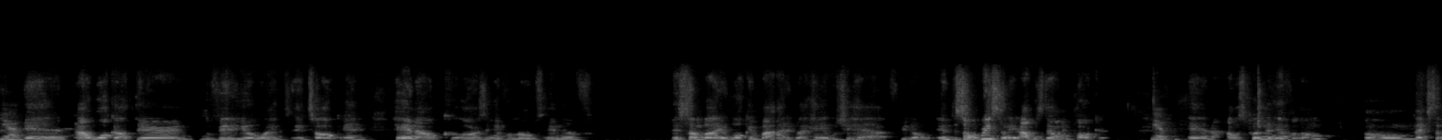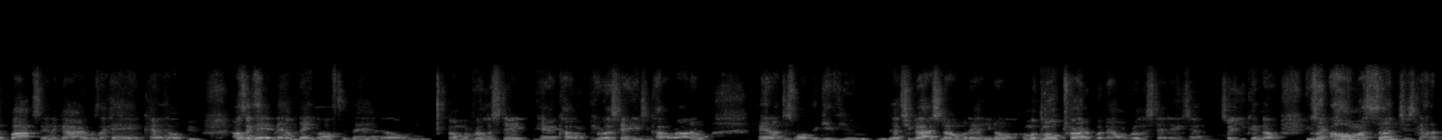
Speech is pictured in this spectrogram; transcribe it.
Yeah. And i walk out there and video and, and talk and hand out cards and envelopes and if and somebody walking by they be like hey what you have? You know? And so recently i was down in parker. Yep. And i was putting an envelope um, next to the box, and a guy was like, "Hey, can I help you?" I was like, "Hey, man, I'm Nate Lofton, man. Um, I'm a real estate here in Colorado, real estate agent in Colorado, and I just want to give you let you guys know that you know I'm a globe trotter, but now I'm a real estate agent, so you can know." He was like, "Oh, my son just got a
